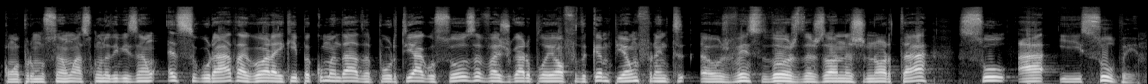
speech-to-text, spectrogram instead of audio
Com a promoção à segunda divisão assegurada, agora a equipa comandada por Tiago Souza vai jogar o play-off de campeão frente aos vencedores das zonas Norte A, Sul A e Sul B.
